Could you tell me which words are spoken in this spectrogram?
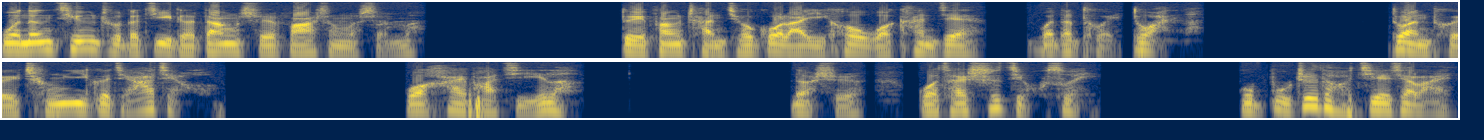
我能清楚的记得当时发生了什么。对方铲球过来以后，我看见我的腿断了。断腿成一个夹角，我害怕极了。那时我才十九岁，我不知道接下来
